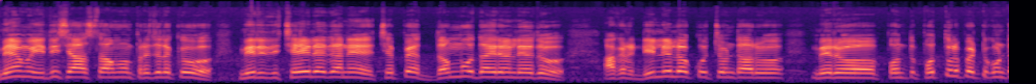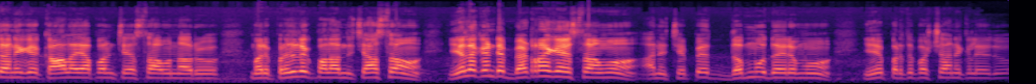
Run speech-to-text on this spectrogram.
మేము ఇది చేస్తాము ప్రజలకు మీరు ఇది చేయలేదని చెప్పే దమ్ము ధైర్యం లేదు. అక్కడ ఢిల్లీలో కూర్చుంటారు. మీరు పొంతు పొత్తులు పెట్టుకుంటానికి కాలయాపన చేస్తూ ఉన్నారు. మరి ప్రజలకు పలాంది చేస్తాం. వీళ్ళకంటే బెటర్గా ఇస్తాము అని చెప్పే దమ్ము ధైర్యము ఏ ప్రతిపక్షానికి లేదు.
